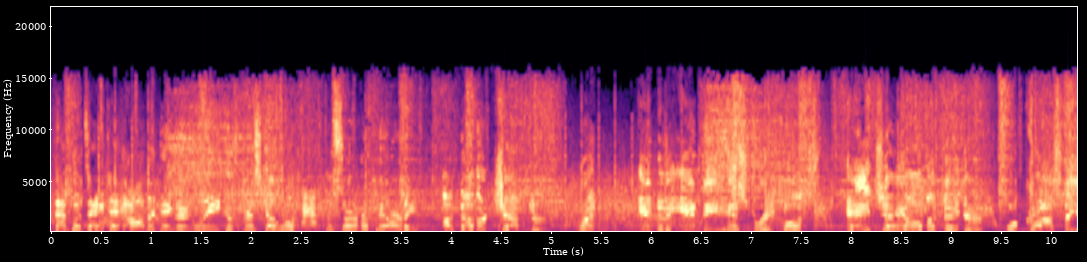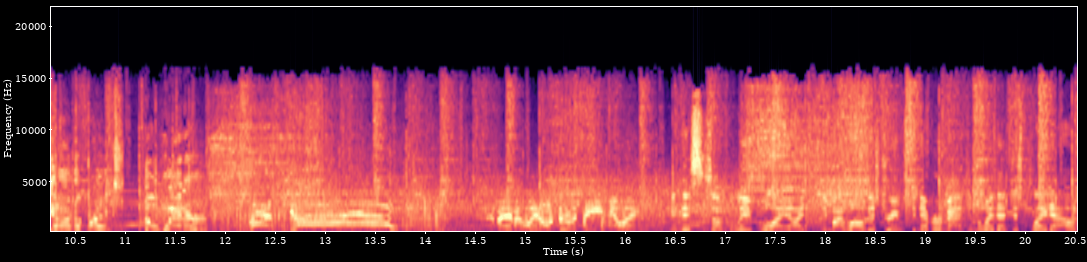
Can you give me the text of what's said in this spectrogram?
out. That puts AJ Allmendinger in the lead because Briscoe will have to serve a penalty. Another chapter written into the Indy history books. AJ Allmendinger will cross the yard of bricks, the winner. Let's go! baby. We don't do it the easy way. I mean, this is unbelievable. I, I, in my wildest dreams, could never imagine the way that just played out.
